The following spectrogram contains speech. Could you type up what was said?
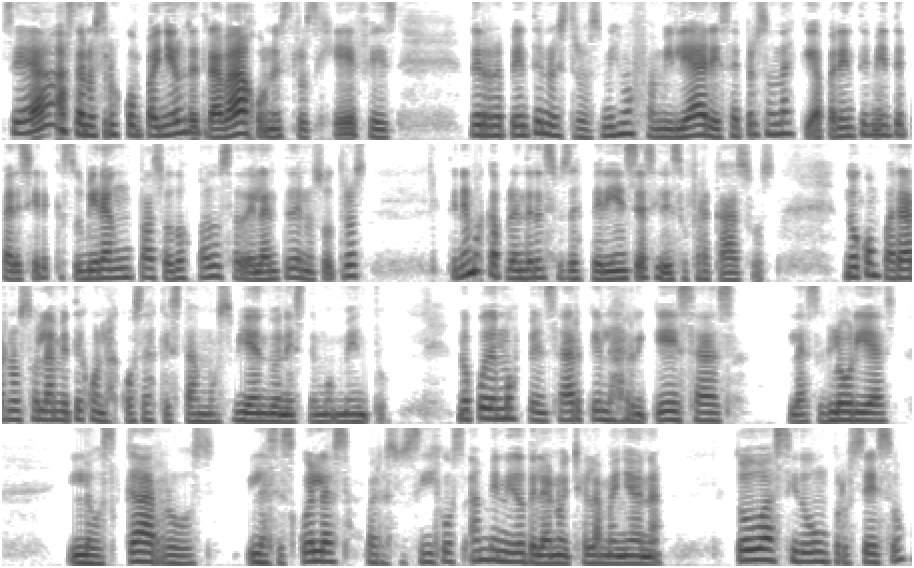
sea hasta nuestros compañeros de trabajo, nuestros jefes, de repente nuestros mismos familiares, hay personas que aparentemente pareciera que estuvieran un paso o dos pasos adelante de nosotros, tenemos que aprender de sus experiencias y de sus fracasos, no compararnos solamente con las cosas que estamos viendo en este momento. No podemos pensar que las riquezas, las glorias, los carros, las escuelas para sus hijos han venido de la noche a la mañana. Todo ha sido un proceso.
